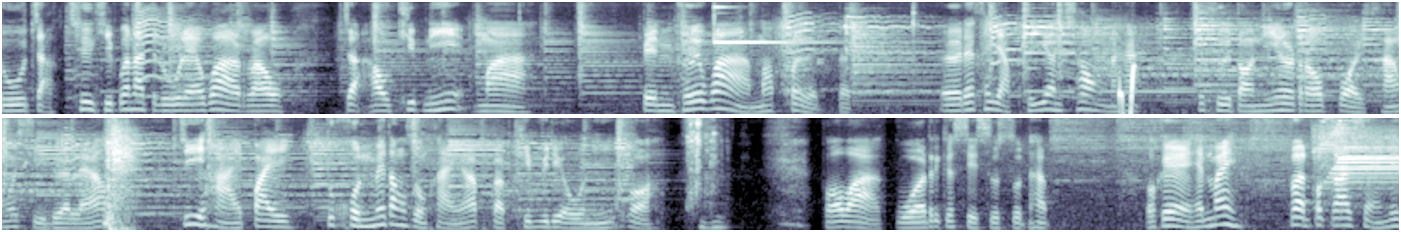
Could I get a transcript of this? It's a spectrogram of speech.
ดูจากชื่อคลิปก็น่าจะรู้แล้วว่าเราจะเอาคลิปนี้มาเป็นเขาเรียกว่ามาเปิดแบบเออได้ขยับขยื่นช่องนะฮะก็คือตอนนี้เราปล่อยค้างไว้4เดือนแล้ว ที่หายไปทุกคนไม่ต้องสงสัยครับกับคลิปวิดีโอนี้ก็เพราะว่ากลัวลิขสิทธิ์สุดๆครับ โอเคเห็นไหมฟัดประกายแสงได้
